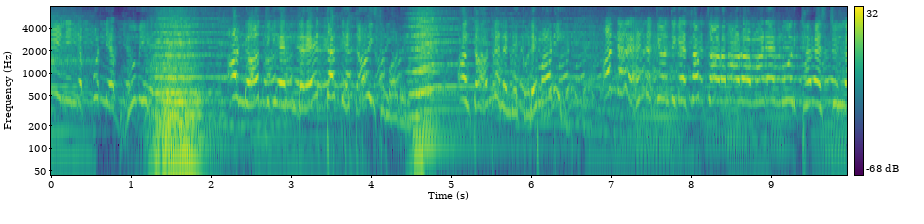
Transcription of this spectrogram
ಈ ನಿನ್ನ ಪುಣ್ಯ ಭೂಮಿಯಲ್ಲಿ ಅಣ್ಣ ಅತ್ತಿಗೆಯರೆಂದರೆ ತಂದೆ ತಾಯಿ ಸಮಾನರು ಅಂತ ಅಣ್ಣನನ್ನೇ ಕೊಲೆ ಮಾಡಿ, ಅಣ್ಣನ ಹೆಂಡತಿಯೊಂದಿಗೆ ಸಂಸಾರ ಮಾಡೋ ಮನೆ ಮೂರ್ಖರಷ್ಟಿಲ್ಲ.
